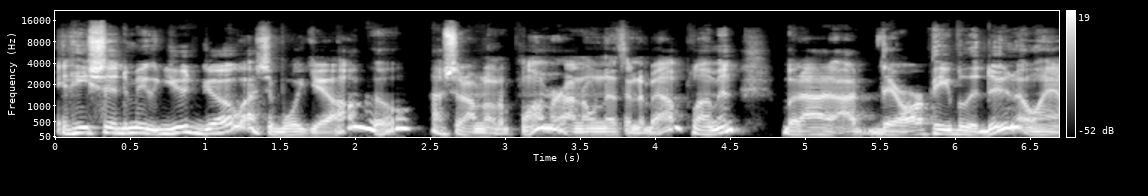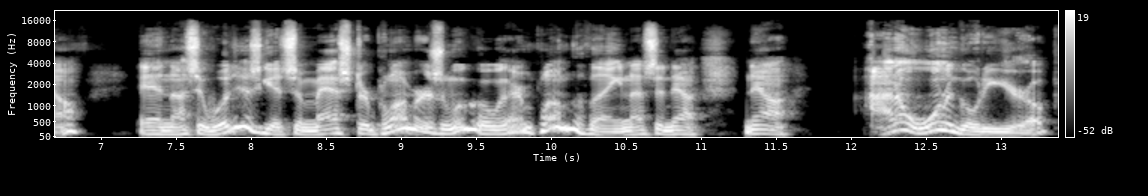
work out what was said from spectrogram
And he said to me, You'd go? I said, Well, yeah, I'll go. I said, I'm not a plumber. I know nothing about plumbing, but I, I, there are people that do know how. And I said, We'll just get some master plumbers and we'll go over there and plumb the thing. And I said, Now, now, I don't want to go to Europe.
